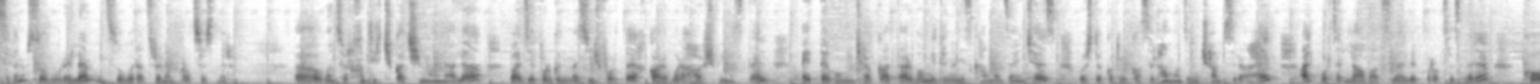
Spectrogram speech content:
SF-ում սովորել եմ, ինձ սովորացրել են process-ները ոնց որ խնդիր չկա չիմանալը, բայց երբ որ գնում ես ինչ-որ տեղ, կարևոր է հաշվի նստել այդ տեղում ինչա կատարվում, եթե նույնիսկ համաձայն չես, ոչ թե կտրուկ ասել համաձայն չեմ սրա հետ, այլ փորձել լավացնել այդ process-ները քո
